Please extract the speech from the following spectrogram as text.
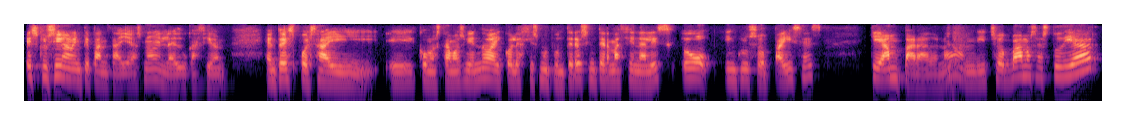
exclusivamente pantallas ¿no? en la educación. Entonces, pues hay, eh, como estamos viendo, hay colegios muy punteros internacionales o incluso países que han parado, ¿no? Han dicho, vamos a estudiar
